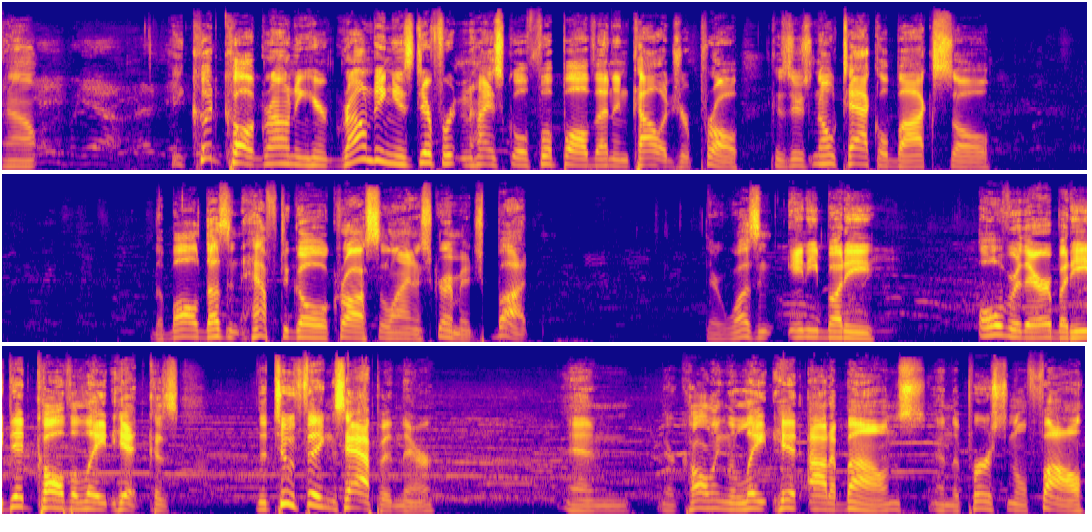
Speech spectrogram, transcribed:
Now, he could call grounding here. Grounding is different in high school football than in college or pro because there's no tackle box, so the ball doesn't have to go across the line of scrimmage. But there wasn't anybody over there, but he did call the late hit because the two things happened there. And they're calling the late hit out of bounds and the personal foul.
